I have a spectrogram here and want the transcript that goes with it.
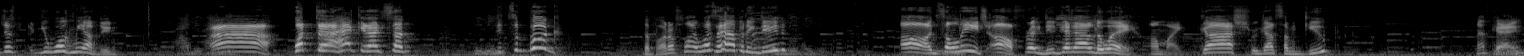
Just, you woke me up, dude. Ah! What the heck? That's a. It's a bug. The butterfly? What's happening, dude? Oh, it's a leech. Oh, frig, dude, get out of the way. Oh my gosh, we got some goop. Okay.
